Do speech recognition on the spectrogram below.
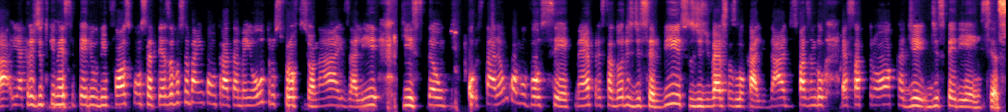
Ah, e acredito que nesse período em Foz, com certeza, você vai encontrar também outros profissionais ali que estão, estarão como você, né? Prestadores de serviços de diversas localidades, fazendo essa troca de, de experiências.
